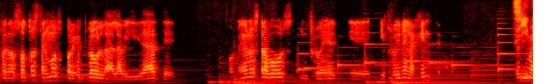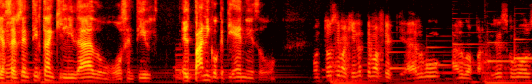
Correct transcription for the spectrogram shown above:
pues nosotros tenemos, por ejemplo, la, la habilidad de, por medio de nuestra voz, influir, eh, influir en la gente. sí, de hacer sentir tranquilidad o, sentir el pánico que tienes. O... Entonces imagínate, Mafia, que algo, algo a partir de su voz,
